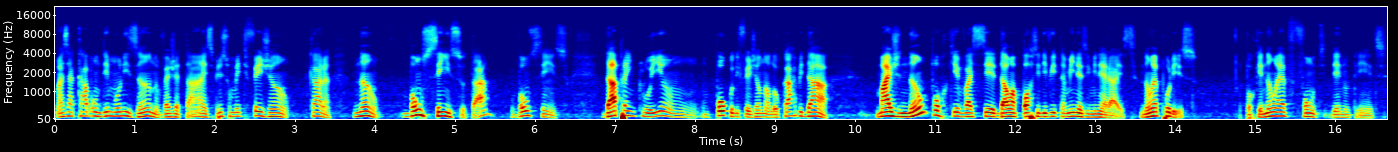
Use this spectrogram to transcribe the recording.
mas acabam demonizando vegetais, principalmente feijão. Cara, não. Bom senso, tá? Bom senso. Dá para incluir um, um, pouco de feijão na low carb? Dá. Mas não porque vai ser dar um aporte de vitaminas e minerais. Não é por isso porque não é fonte de nutrientes,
